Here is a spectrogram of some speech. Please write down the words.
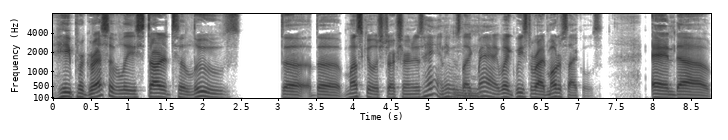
he progressively started to lose the the muscular structure in his hand. He was like, Mm. man, like we used to ride motorcycles, and uh,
